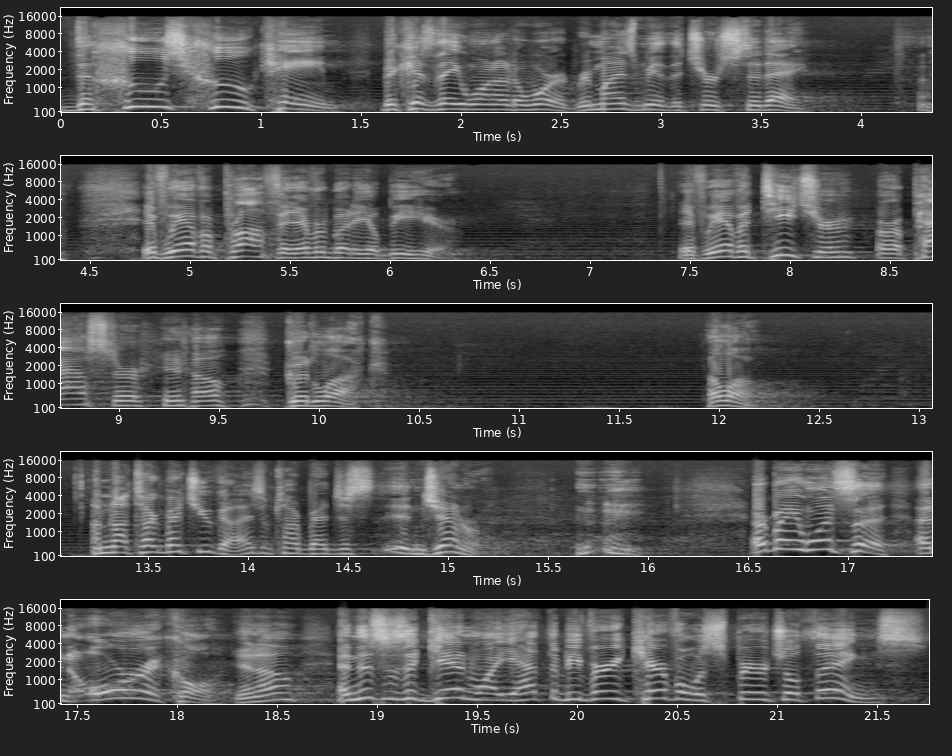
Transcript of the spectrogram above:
The who's who came because they wanted a word. Reminds me of the church today. if we have a prophet, everybody will be here. If we have a teacher or a pastor, you know, good luck. Hello. I'm not talking about you guys, I'm talking about just in general. Everybody wants a, an oracle, you know? And this is again why you have to be very careful with spiritual things.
